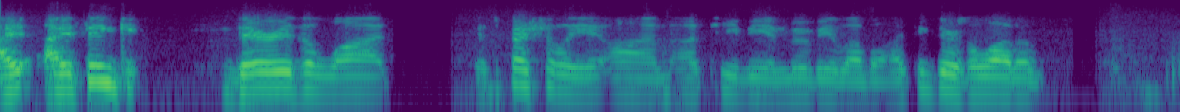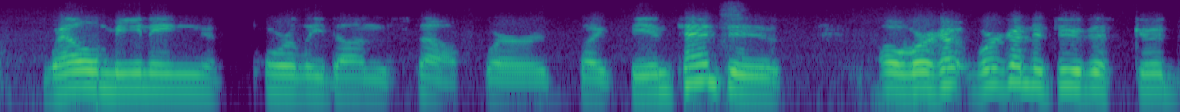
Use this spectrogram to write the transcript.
I I think there is a lot, especially on a TV and movie level. I think there's a lot of well-meaning, poorly done stuff where it's like the intent is, oh, we're we're going to do this good,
